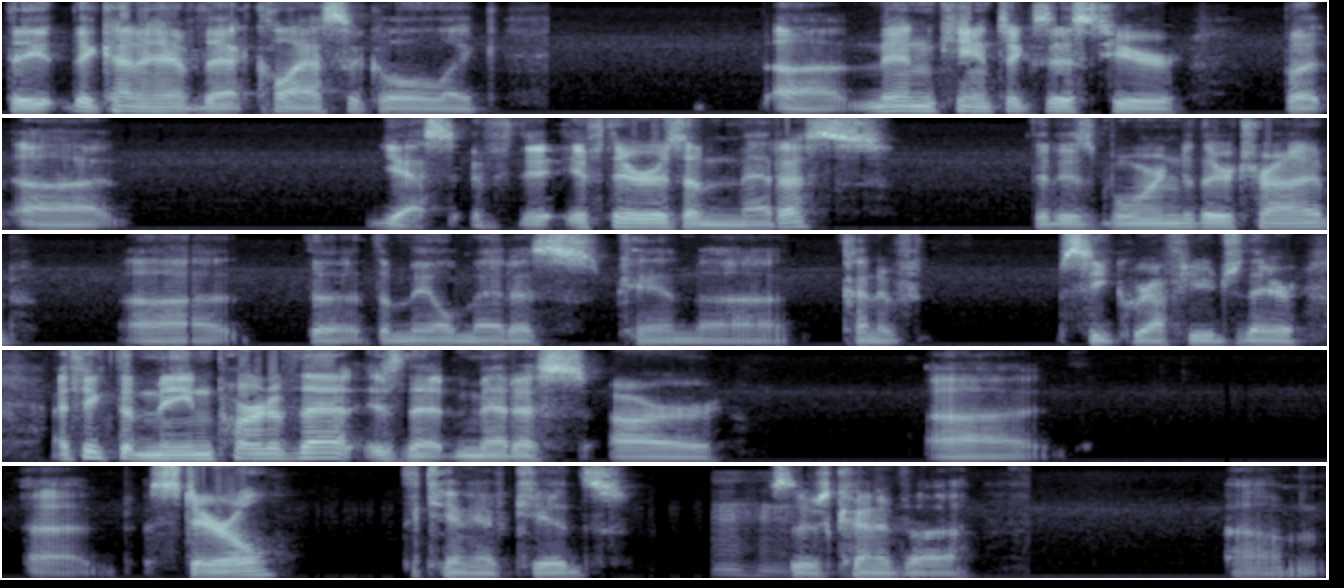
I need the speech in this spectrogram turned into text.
They they kind of have that classical like uh, men can't exist here, but uh, yes, if the, if there is a metis that is born to their tribe, uh, the the male metis can kind of seek refuge there. I think the main part of that is that metis are uh, uh, sterile; they can't have kids. Mhm. So there's kind of a, um,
